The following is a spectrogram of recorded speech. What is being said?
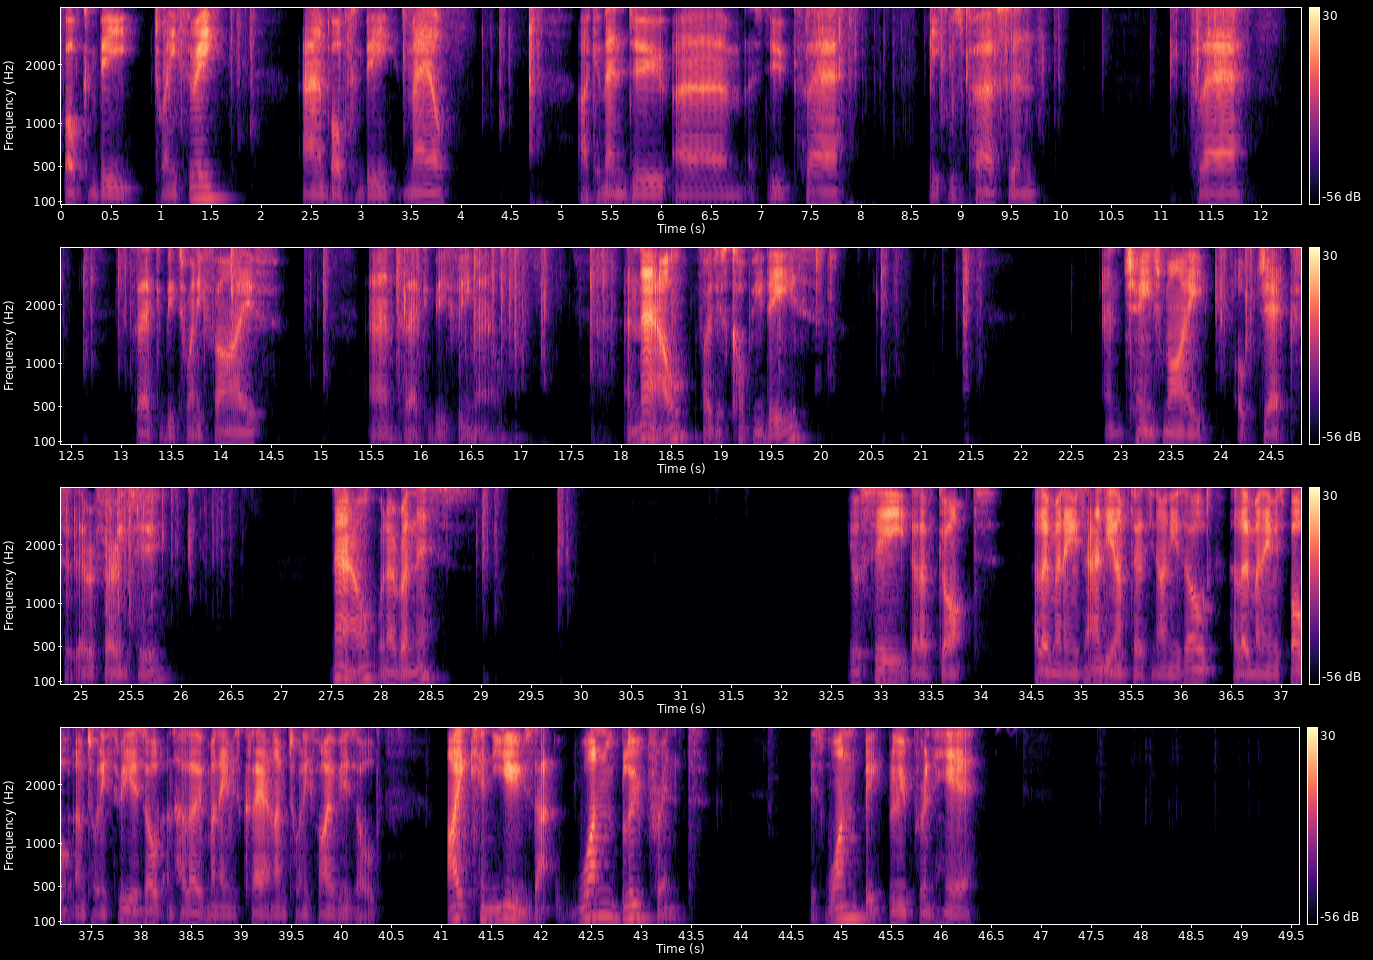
Bob can be 23 and Bob can be male. I can then do, um, let's do Claire equals person. Claire. Claire could be 25 and Claire could be female. And now, if I just copy these and change my objects that they're referring to, now when I run this, you'll see that I've got Hello, my name is Andy and I'm 39 years old. Hello, my name is Bob and I'm 23 years old. And hello, my name is Claire and I'm 25 years old. I can use that one blueprint, this one big blueprint here,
